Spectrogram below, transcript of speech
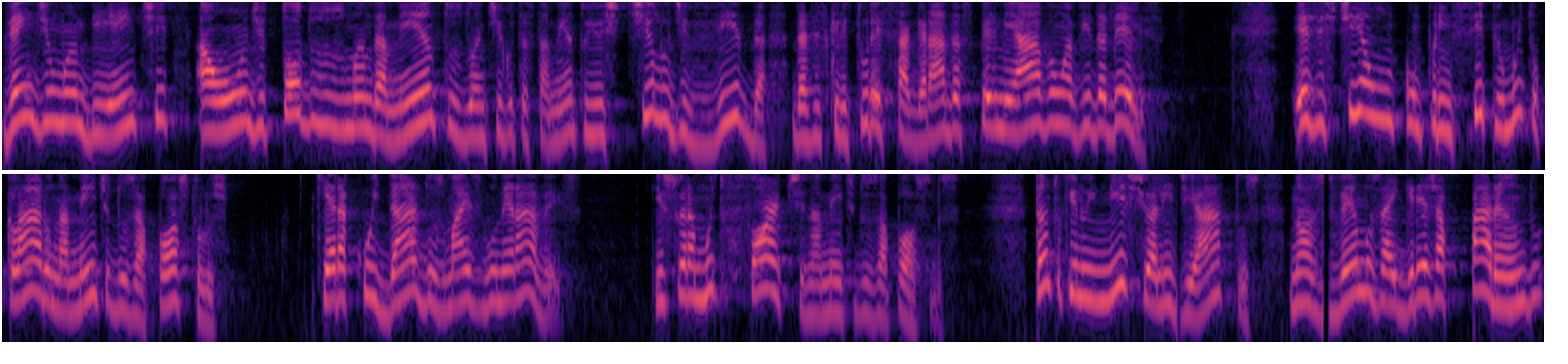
vem de um ambiente aonde todos os mandamentos do Antigo Testamento e o estilo de vida das escrituras sagradas permeavam a vida deles. Existia um, um princípio muito claro na mente dos apóstolos, que era cuidar dos mais vulneráveis. Isso era muito forte na mente dos apóstolos. Tanto que no início ali de Atos, nós vemos a igreja parando,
